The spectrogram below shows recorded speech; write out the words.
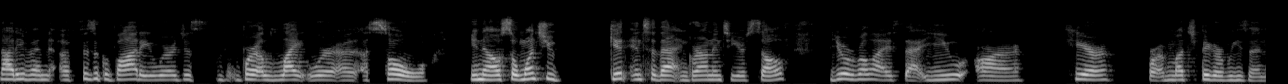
not even a physical body we're just we're a light we're a, a soul you know so once you get into that and ground into yourself you'll realize that you are here for a much bigger reason.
